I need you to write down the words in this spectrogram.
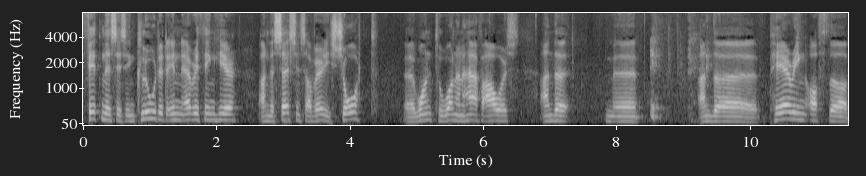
fitness is included in everything here. And the sessions are very short, uh, one to one and a half hours, and the uh, and the pairing of the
